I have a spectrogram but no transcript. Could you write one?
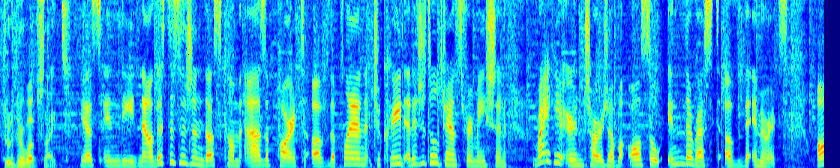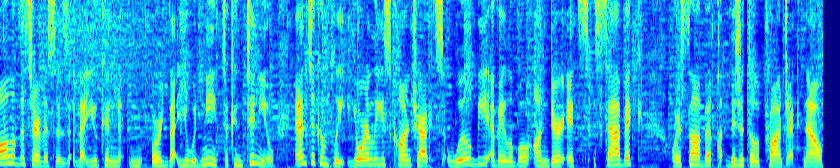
through their website. Yes, indeed. Now, this decision does come as a part of the plan to create a digital transformation right here in Sharjah, but also in the rest of the Emirates. All of the services that you can or that you would need to continue and to complete your lease contracts will be available under its SABIC or Sabiq digital project. Now,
